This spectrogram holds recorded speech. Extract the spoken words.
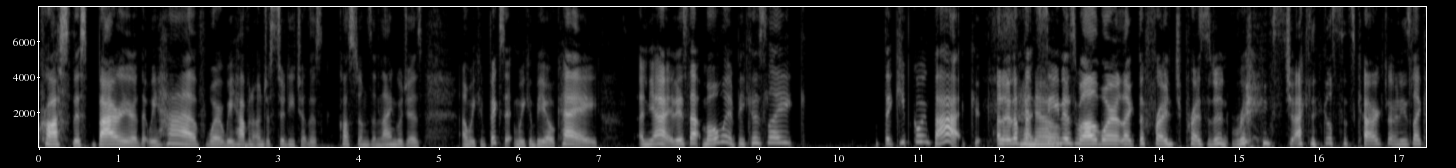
cross this barrier that we have where we haven't understood each other's customs and languages and we can fix it and we can be okay. And yeah, it is that moment because like they keep going back. And I love that know. scene as well where like the French president rings Jack Nicholson's character and he's like,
